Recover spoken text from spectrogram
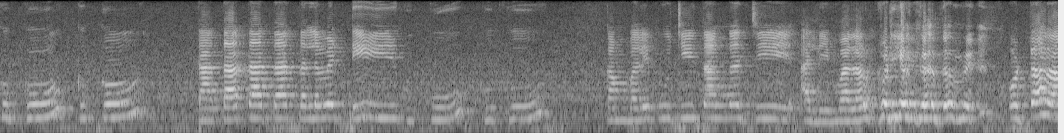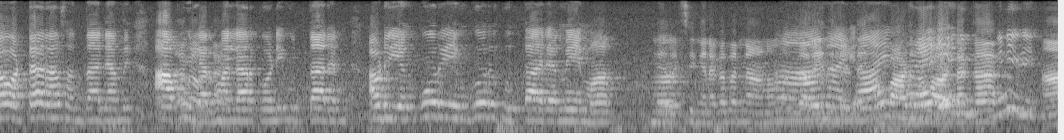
കുക്കു കുക്കു. താത്ത താത്ത തലവെട്ടി കുക്കു കുക്കു. കമ്പളി പൂച്ചി തങ്കച്ചി. അലിമലർക്കൊടി അങ്കത്തമ്മ ഒട്ടാറ ഒട്ടാറ സന്താനമേ. ആ പുലർ മലർക്കൊടി കുത്താരം അവിടെ എങ്കൂറ് എങ്കൂറ് കുത്താരമേ മാ. ലിറിക്സ് ഇങ്ങനൊക്കെ തന്നെയാണോ? പാടുന്ന. പാട്ടൊക്കെ ആ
